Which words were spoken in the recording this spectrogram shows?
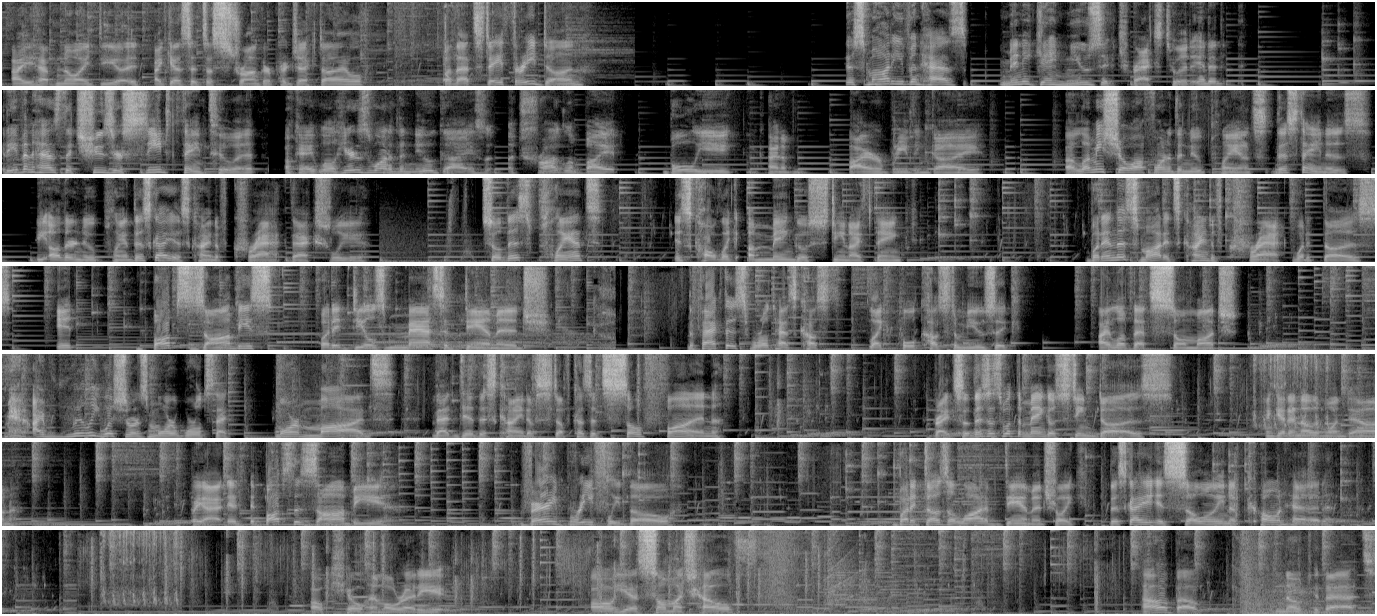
I have no idea. It, I guess it's a stronger projectile. But that's day three done. This mod even has mini game music tracks to it, and it it even has the choose your seed thing to it. Okay, well here's one of the new guys, a troglodyte bully kind of fire breathing guy. Uh, let me show off one of the new plants. This thing is the other new plant. This guy is kind of cracked actually. So this plant is called like a mangosteen, I think. But in this mod, it's kind of cracked what it does. It buffs zombies, but it deals massive damage. The fact this world has cust like full custom music, I love that so much. Man, I really wish there was more worlds that, more mods that did this kind of stuff, because it's so fun. Right, so this is what the mangosteen does. And get another one down. But yeah, it, it buffs the zombie. Very briefly, though. But it does a lot of damage. Like, this guy is soloing a cone head. I'll kill him already. Oh, he has so much health. How about no to that?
